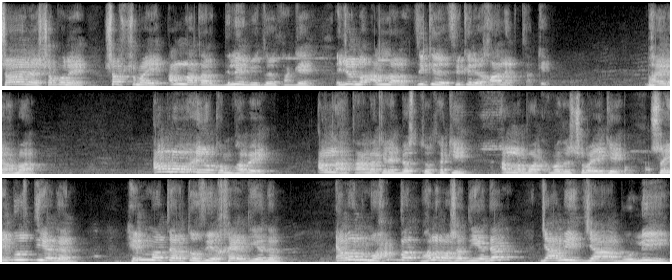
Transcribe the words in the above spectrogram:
শয়নে স্বপনে সবসময় আল্লাহ তার দিলের ভিতরে থাকে এই জন্য আল্লাহর জিকিরে ফিকিরে গালেব থাকে। ভাইরা আমার, আমরাও এরকমভাবে আল্লাহ তাআলাকে ব্যস্ত থাকি। আল্লাহ পাক আমাদের সবাইকে সহিবুজ দিয়ে দেন, হিম্মতের তৌফিক খেয়ে দিয়ে দেন। এমন মোহাব্বত, ভালোবাসা দিয়ে দেন যে আমি যা বলি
